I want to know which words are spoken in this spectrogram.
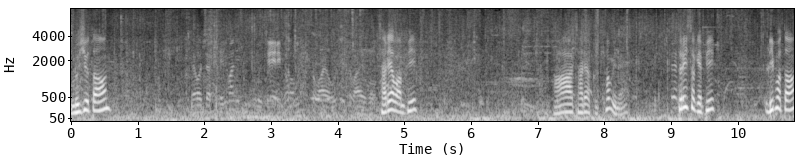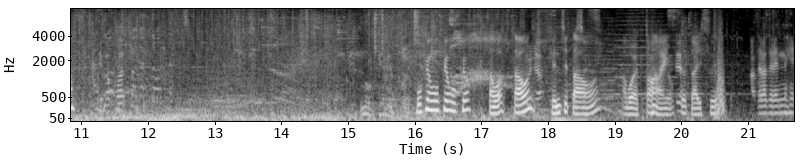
루시우 다운? 내가 진짜 제일 많이 있어. 어디서 와요? 어디서 와요 이거? 자리야 반피? 아 자리야 극혐이네. 트레이서 개피? 리퍼 다운? 목표 목표 목표. 다운? 다운 겐지 다운? 아 뭐야 다운 아니고. 끝 nice. 아슬아슬했네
